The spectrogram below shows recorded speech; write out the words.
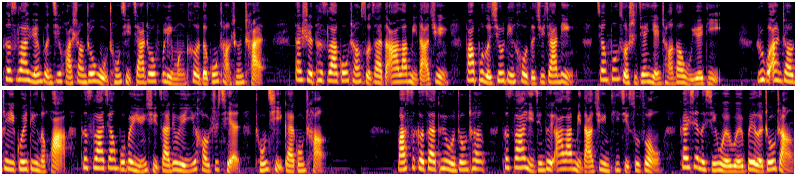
特斯拉原本计划上周五重启加州弗里蒙特的工厂生产，但是特斯拉工厂所在的阿拉米达郡发布了修订后的居家令，将封锁时间延长到五月底。如果按照这一规定的话，特斯拉将不被允许在六月一号之前重启该工厂。马斯克在推文中称，特斯拉已经对阿拉米达郡提起诉讼，该县的行为违背了州长、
